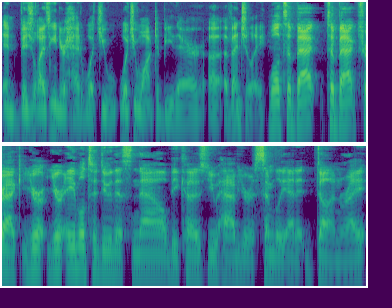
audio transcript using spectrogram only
and visualizing in your head what you what you want to be there uh, eventually. Well, to back to backtrack, you're you're able to do this now because you have your assembly edit done, right?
